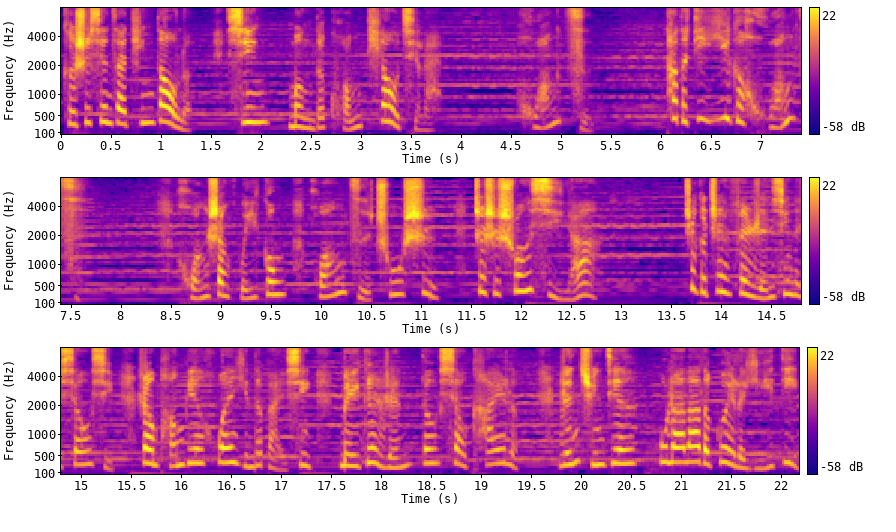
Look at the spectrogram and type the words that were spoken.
可是现在听到了，心猛地狂跳起来。皇子，他的第一个皇子。皇上回宫，皇子出世，这是双喜呀！这个振奋人心的消息，让旁边欢迎的百姓每个人都笑开了，人群间呼啦啦的跪了一地。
